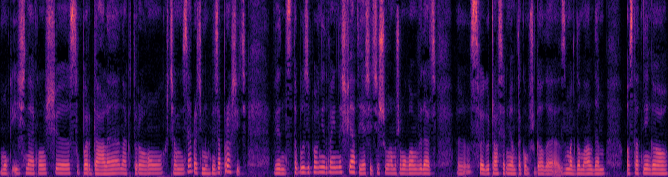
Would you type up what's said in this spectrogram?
mógł iść na jakąś e, super galę, na którą chciał mnie zabrać, mógł mnie zaprosić. Więc to były zupełnie dwa inne światy. Ja się cieszyłam, że mogłam wydać e, swojego czasu. Miałam taką przygodę z McDonaldem ostatniego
